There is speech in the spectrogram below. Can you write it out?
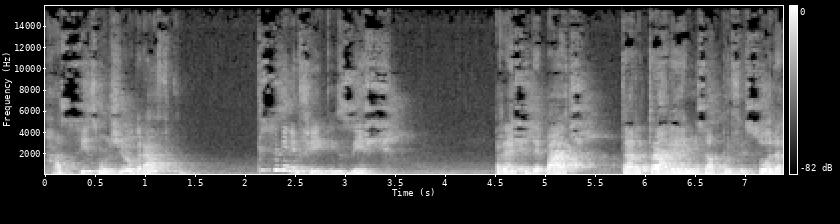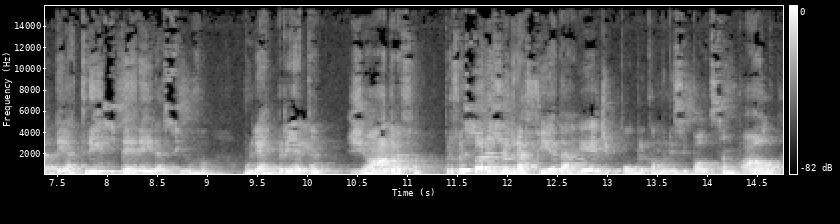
racismo geográfico? O que significa? Existe? Para este debate, traremos a professora Beatriz Pereira Silva, mulher preta, geógrafa, professora de Geografia da Rede Pública Municipal de São Paulo,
